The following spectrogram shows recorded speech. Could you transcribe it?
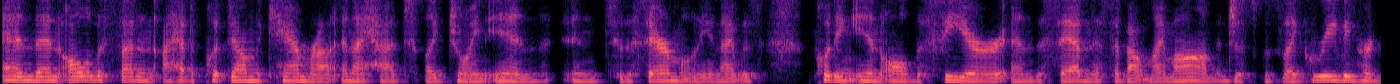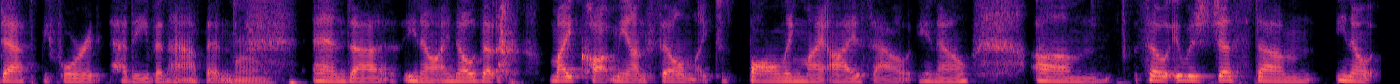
and then all of a sudden I had to put down the camera and I had to like join in into the ceremony. And I was putting in all the fear and the sadness about my mom, and just was like grieving her death before it had even happened. Wow. And uh, you know, I know that Mike caught me on film, like just bawling my eyes out. You know, um, so it was just um, you know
